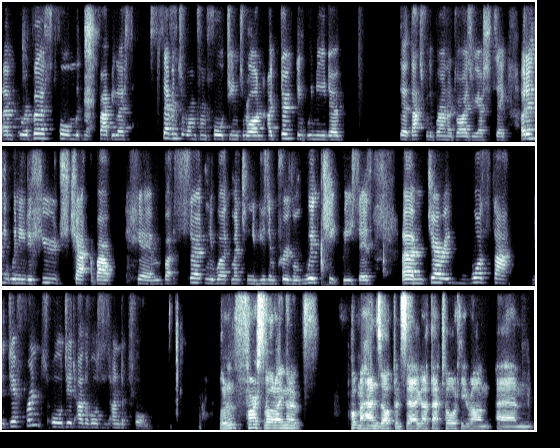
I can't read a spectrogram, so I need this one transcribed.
um, reversed form with McFabulous, seven to one from 14 to one. I don't think we need a that's for the Brown Advisory, I should say. I don't think we need a huge chat about him, but certainly worth mentioning his improvement with cheekpieces. Um, Jerry, was that the difference, or did other horses underperform? Well, first of all, I'm going to put my hands up and say I got that totally wrong. Um,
